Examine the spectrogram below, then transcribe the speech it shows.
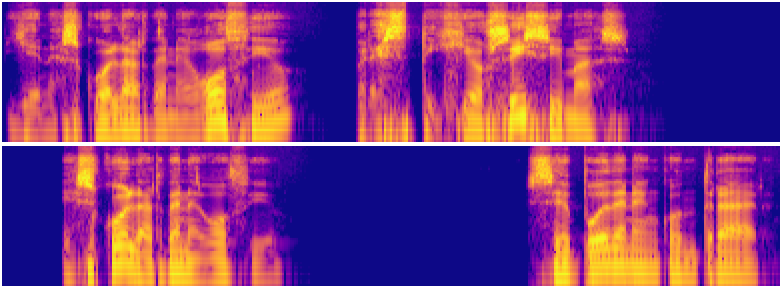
y en escuelas de negocio, prestigiosísimas escuelas de negocio, se pueden encontrar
